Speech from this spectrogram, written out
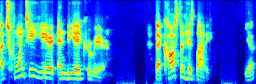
a 20 year NBA career that cost him his body Yep.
